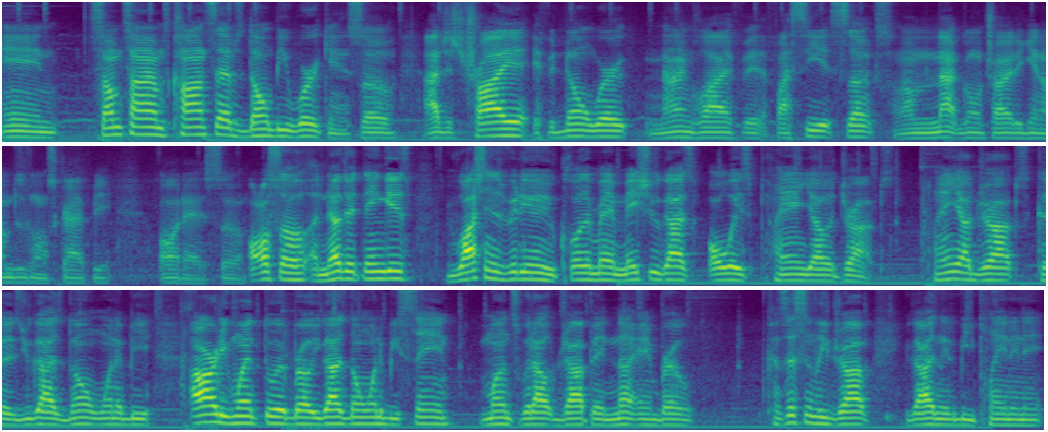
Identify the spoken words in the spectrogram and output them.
And sometimes concepts don't be working. So i just try it. If it don't work nine glide if, i see it sucks i'm not gonna try it again. I'm just gonna scrap it all that. So also another thing is you're watching this video in your clothing brand make sure you guys always plan y'all drops plan y'all drops because you guys don't want to be i already went through it bro you guys don't want to be sitting months without dropping nothing bro consistently drop, you guys need to be planning it.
